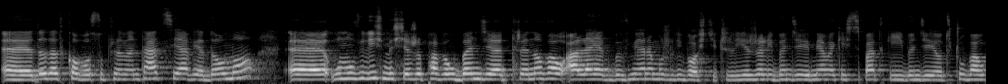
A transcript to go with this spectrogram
E, dodatkowo suplementacja, wiadomo. E, umówiliśmy się, że Paweł będzie trenował, ale jakby w miarę możliwości, czyli jeżeli będzie miał jakieś spadki i będzie je odczuwał,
